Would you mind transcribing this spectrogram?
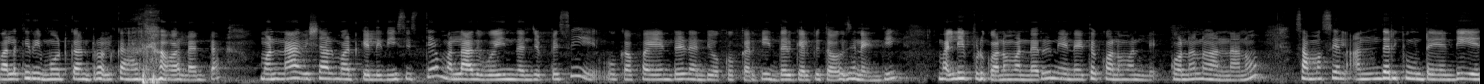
వాళ్ళకి రిమోట్ కంట్రోల్ కార్ కావాలంట. మొన్న విశాల్ మార్ట్కి వెళ్ళి తీసిస్తే మళ్ళీ అది పోయిందని చెప్పేసి ఒక ఫైవ్ హండ్రెడ్ అండి ఒక్కొక్కరికి. ఇద్దరు కలిపి థౌజండ్ అయింది. మళ్ళీ ఇప్పుడు కొనమన్నారు. నేనైతే కొనమనిలే. కొనను అన్నాను. సమస్యలు అందరికీ ఉంటాయండి. ఏ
